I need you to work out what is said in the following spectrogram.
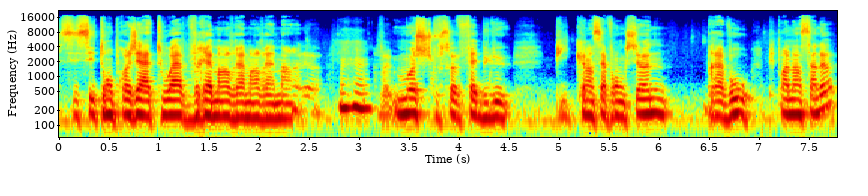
C'est ton projet à toi, vraiment, vraiment, vraiment. Là. Enfin, Moi, je trouve ça fabuleux. Puis quand ça fonctionne, bravo. Puis pendant ce temps-là,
